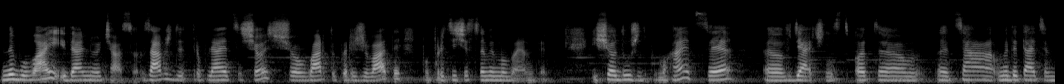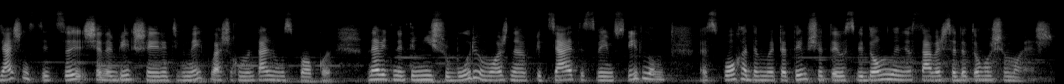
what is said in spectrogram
Не буває ідеального часу. Завжди трапляється щось, що варто переживати попри ці щасливі моменти. І що дуже допомагає, це вдячність. От е, ця медитація вдячності це ще найбільший рятівник вашого ментального спокою. Навіть найтемнішу бурю можна підсяяти своїм світлом, е, спогадами та тим, що ти усвідомлено ставишся до того, що маєш.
